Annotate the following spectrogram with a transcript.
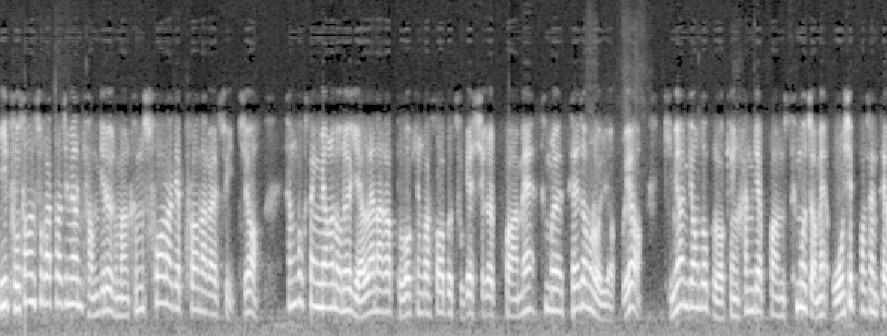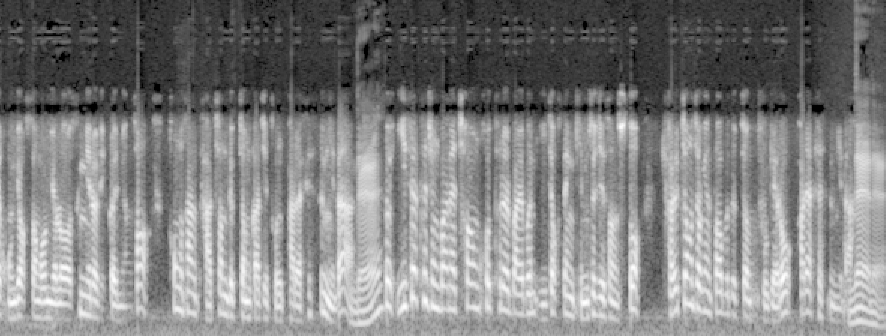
이 두 선수가 터지면 경기를 그만큼 수월하게 풀어나갈 수 있죠. 흥국생명은 오늘 옐레나가 블로킹과 서브 2개씩을 포함해 23점을 올렸고요. 김연경도 블로킹 1개 포함 20점에 50%의 공격 성공률로 승리를 이끌면서 통산 4천 득점까지 돌파를 했습니다. 네. 또 2세트 중반에 처음 코트를 밟은 이적생 김수지 선수도 결정적인 서브 득점 2개로 활약했습니다. 네네.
